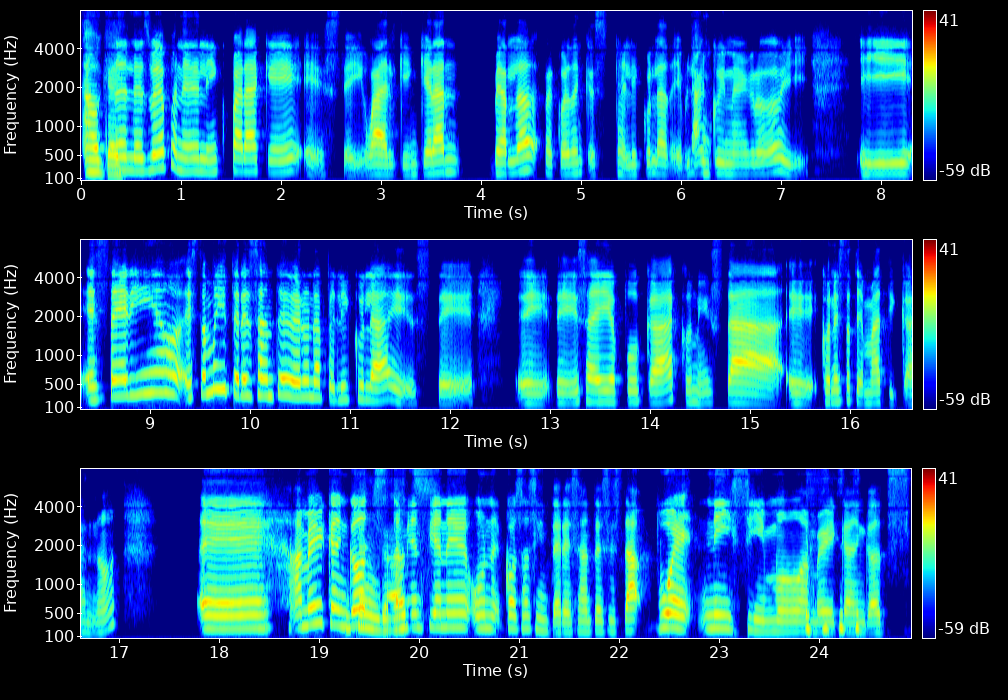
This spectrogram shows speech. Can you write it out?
Ah, ok. Eh, Les voy a poner el link para que, este, igual, quien quieran verla, recuerden que es película de blanco y negro y, y estaría- está muy interesante ver una película, este, eh, de esa época con esta, eh, con esta temática, ¿no? Eh, American Gods también tiene un- cosas interesantes. Está buenísimo American Gods.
